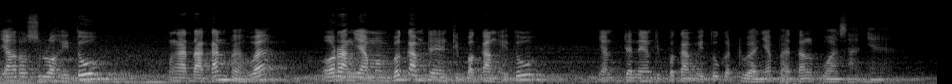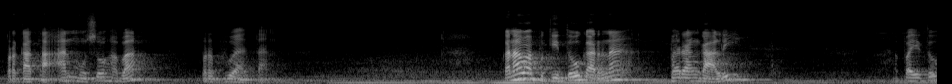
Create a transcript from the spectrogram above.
yang Rasulullah itu mengatakan bahwa orang yang membekam dan yang dibekam itu yang dan yang dibekam itu keduanya batal puasanya. Perkataan musuh apa? Perbuatan. Kenapa begitu? Karena barangkali apa itu?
